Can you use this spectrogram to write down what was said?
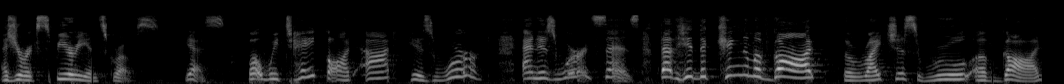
As your experience grows. Yes. But we take God at His word. And His word says that the kingdom of God the righteous rule of God,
